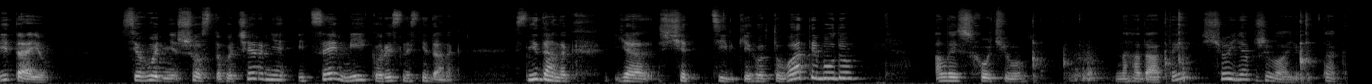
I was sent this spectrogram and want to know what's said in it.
Вітаю! Сьогодні 6 червня і це мій корисний сніданок. Сніданок я ще тільки готувати буду, але ж хочу нагадати, що я вживаю. Так,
